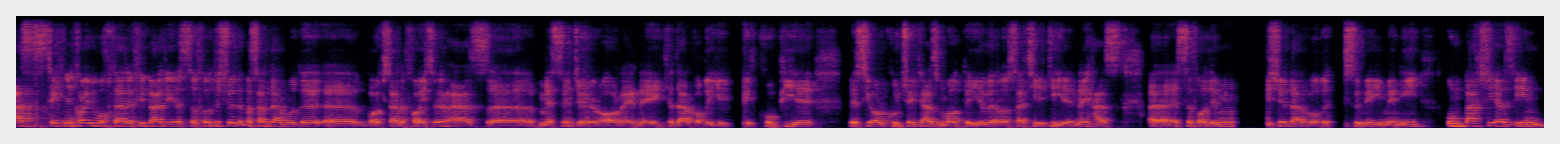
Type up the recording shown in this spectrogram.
از تکنیک های مختلفی بعدی استفاده شده مثلا در مورد واکسن فایزر از messenger RNA که در واقع یک کپی بسیار کوچک از ماده وراثتی DNA هست استفاده میشه در واقع سیستم ایمنی. اون بخشی از این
